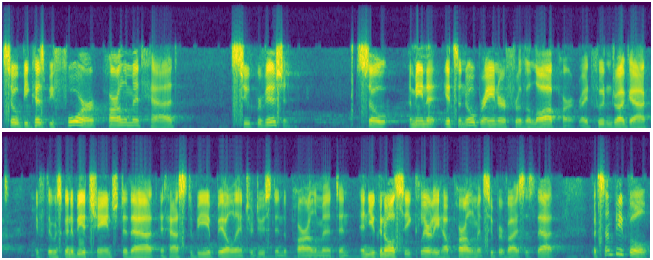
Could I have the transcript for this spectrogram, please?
So, because before Parliament had supervision, so I mean, it's a no-brainer for the law part, right? Food and Drug Act, if there was going to be a change to that, it has to be a bill introduced into Parliament. And, and you can all see clearly how Parliament supervises that. But some people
